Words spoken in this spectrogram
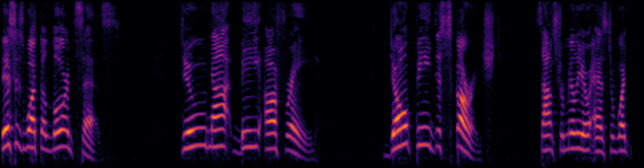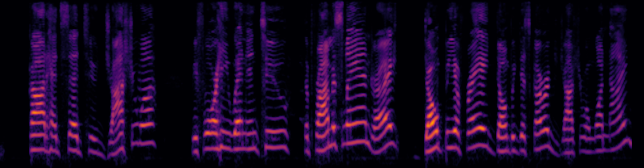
This is what the Lord says Do not be afraid, don't be discouraged. Sounds familiar as to what God had said to Joshua before he went into the promised land, right? Don't be afraid, don't be discouraged, Joshua 1 9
